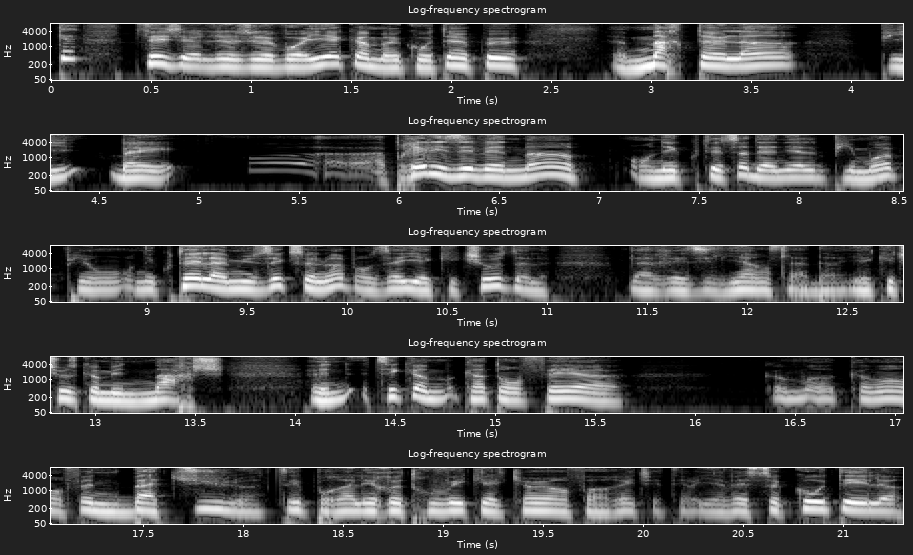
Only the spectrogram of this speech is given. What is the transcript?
Tu sais, je, le voyais comme un côté un peu martelant. Puis, ben, après les événements, on écoutait ça, Daniel puis moi, puis on, écoutait la musique seulement, puis on disait, il y a quelque chose de, la résilience là-dedans. Il y a quelque chose comme une marche. Tu sais, comme quand on fait... Euh, comment, comment on fait une battue là, pour aller retrouver quelqu'un en forêt, etc. Il y avait ce côté-là,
